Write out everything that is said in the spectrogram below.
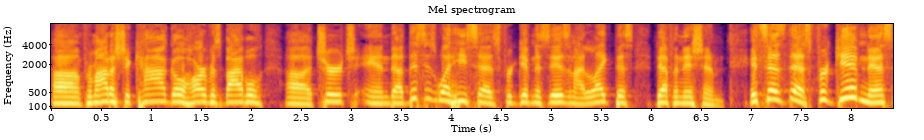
uh, from out of Chicago, Harvest Bible uh, Church. And uh, this is what he says forgiveness is, and I like this definition. It says this Forgiveness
